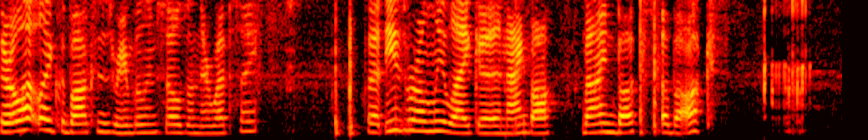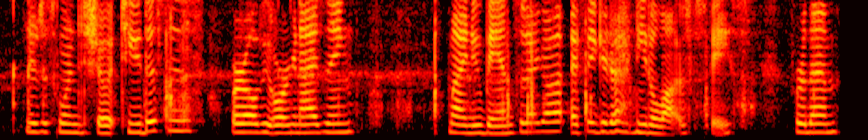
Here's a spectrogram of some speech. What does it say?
They're a lot like the boxes Rainbow sells on their website. But these were only like nine, bo nine bucks a box. I just wanted to show it to you. This is where I'll be organizing my new bands that I got. I figured I'd need a lot of space for them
